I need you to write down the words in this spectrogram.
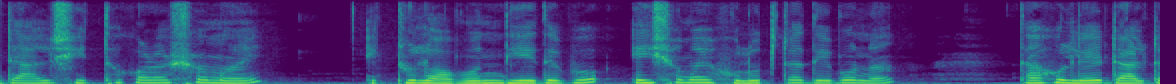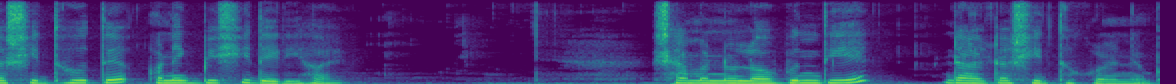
ডাল সিদ্ধ করার সময় একটু লবণ দিয়ে দেব। এই সময় হলুদটা দেব না, তাহলে ডালটা সিদ্ধ হতে অনেক বেশি দেরি হয়। সামান্য লবণ দিয়ে ডালটা সিদ্ধ করে নেব।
